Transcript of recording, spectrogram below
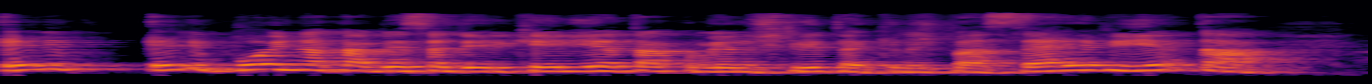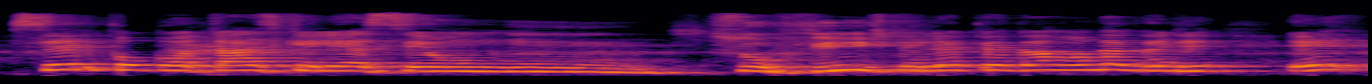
ele, ele pôs na cabeça dele que ele ia estar comendo os 30 quilos para série, ele ia estar. Se ele botasse que ele ia ser um, surfista, ele ia pegar onda grande. E,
